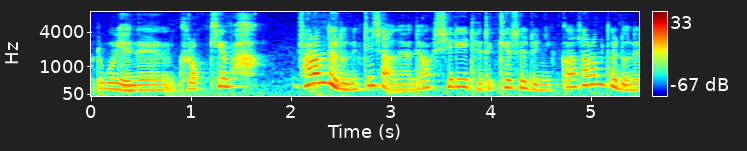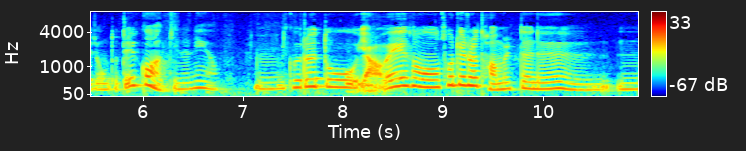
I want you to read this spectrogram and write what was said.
그리고 얘는 그렇게 막 사람들 눈에 띄지 않아요. 근데 확실히 데드캣을 넣으니까 사람들 눈에 좀 더 띌 것 같기는 해요. 음, 그래도 야외에서 소리를 담을 때는 음,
